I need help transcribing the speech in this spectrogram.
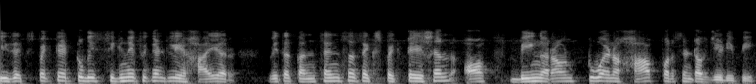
is expected to be significantly higher, with a consensus expectation of being around 2.5% of GDP.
